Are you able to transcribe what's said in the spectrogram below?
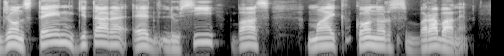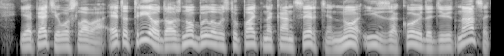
Джон Стейн – гитара, Эд Люси – бас, Майк Коннорс – барабаны – и опять его слова. Это трио должно было выступать на концерте, но из-за COVID-19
